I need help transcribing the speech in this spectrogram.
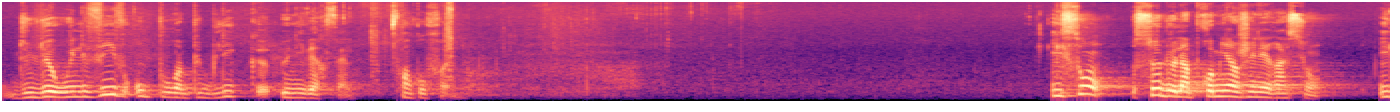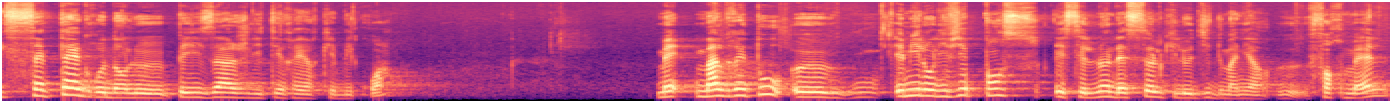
du lieu où ils vivent ou pour un public universel, francophone Ils sont ceux de la première génération. Ils s'intègrent dans le paysage littéraire québécois mais malgré tout, euh, Émile Olivier pense, et c'est l'un des seuls qui le dit de manière euh, formelle,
